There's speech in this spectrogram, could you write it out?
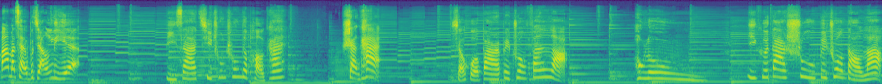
妈妈才不讲理！”比萨气冲冲的跑开，闪开！小伙伴儿被撞翻了，轰隆！一棵大树被撞倒了。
